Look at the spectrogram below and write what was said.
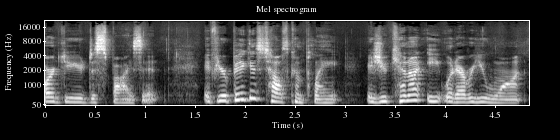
or do you despise it? If your biggest health complaint is you cannot eat whatever you want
